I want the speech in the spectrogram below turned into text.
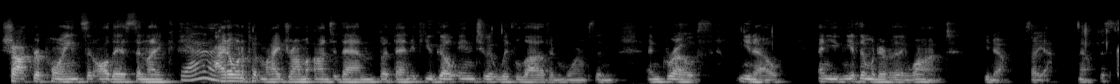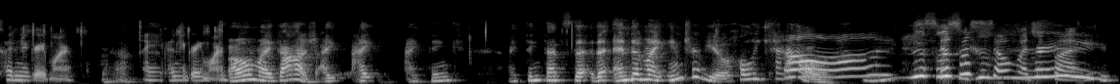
chakra points and all this. And like, Yeah. I don't want to put my drama onto them. But then if you go into it with love and warmth and, and growth, you know, and you can give them whatever they want, you know. So yeah, no, Just, couldn't agree more. Yeah. I couldn't agree more. Oh my gosh. I I I think I think that's the the end of my interview. Holy cow. Aw, This this was was so much fun.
